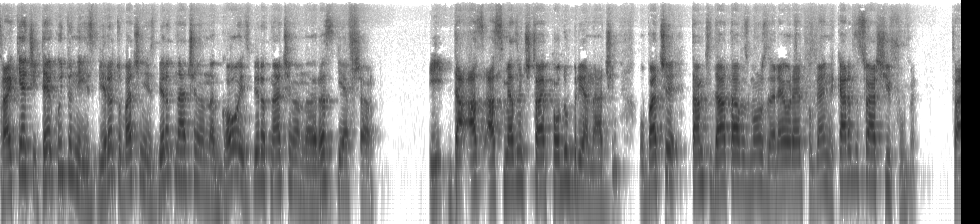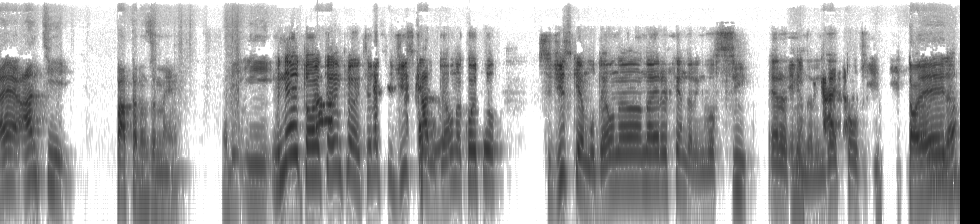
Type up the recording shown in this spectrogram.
try-catch и те, които не избират, обаче не избират начина на Go, избират начина на Rust и F-Sharp. И да, аз, аз смятам, че това е по-добрия начин, обаче там ти дава тази възможност за Railroad програми, не кара да слагаш шифове. Това е анти-патърн за мен. Нали, и... Не, той, той имплементира cg модел, на който cg модел на, на error handling в C error handling. е този. И, и той е ами да?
